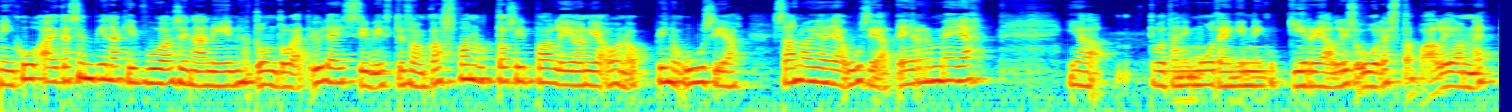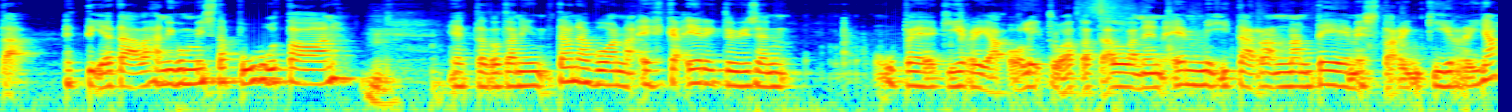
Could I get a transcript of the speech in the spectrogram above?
niin kuin aikaisempinakin vuosina, niin tuntuu, että yleissivistys on kasvanut tosi paljon ja on oppinut uusia sanoja ja uusia termejä ja tuota, niin muutenkin niin kuin kirjallisuudesta paljon, että, että tietää vähän niin kuin mistä puhutaan. Hmm. Että tota, niin tänä vuonna ehkä erityisen upea kirja oli tuota tällainen Emmi Itärannan Teemestarin kirja,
